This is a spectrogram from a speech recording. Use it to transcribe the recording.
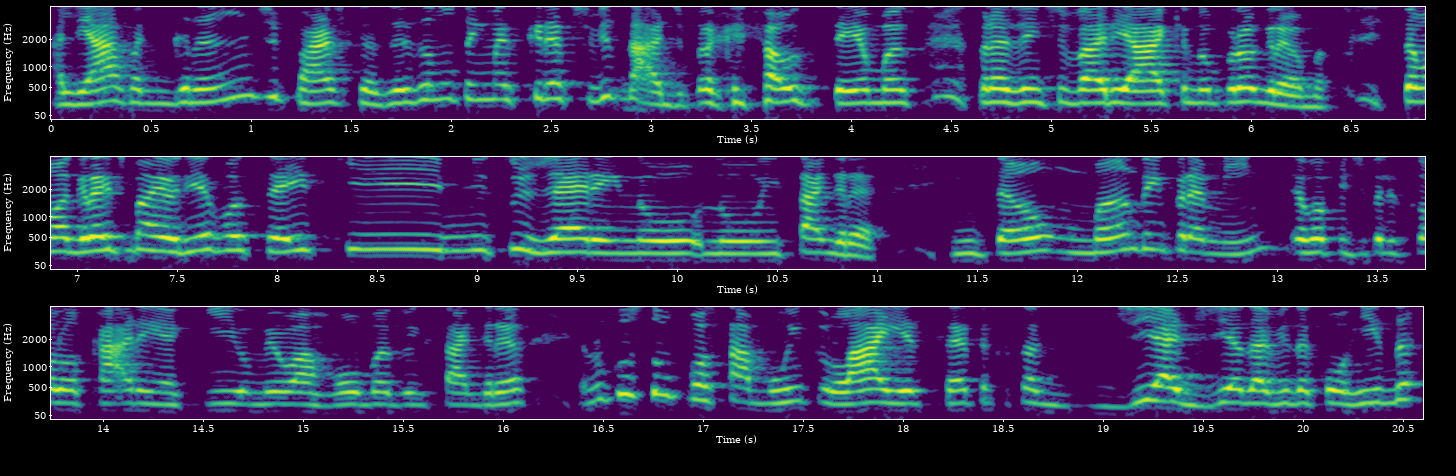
Aliás, a grande parte, porque às vezes eu não tenho mais criatividade para criar os temas para a gente variar aqui no programa. Então, a grande maioria é vocês que me sugerem no, no Instagram. Então, mandem para mim. Eu vou pedir para eles colocarem aqui o meu arroba do Instagram. Eu não costumo postar muito lá e etc., com essa dia a dia da vida corrida,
